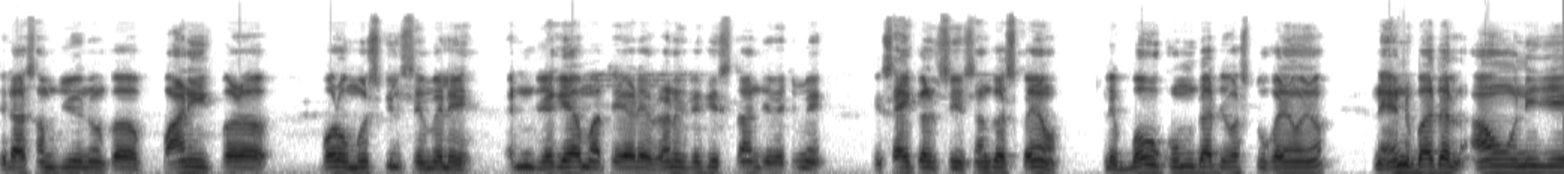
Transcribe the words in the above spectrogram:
जॾहिं सम्झी वञो कि पाणी पर એની જગ્યામાં તેણે રણ રેગિસ્તાન જે વેચમે સાયકલ સી સંઘર્ષ કયો એટલે બહુ ઉમદા વસ્તુ કયો હોય અને એને બદલ આવું એની જે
